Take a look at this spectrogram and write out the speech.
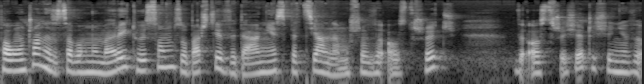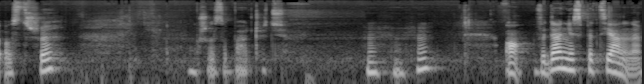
połączone ze sobą numery i tu są, zobaczcie, wydanie specjalne. Muszę wyostrzyć. Wyostrzy się, czy się nie wyostrzy? Muszę zobaczyć. O, wydanie specjalne.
